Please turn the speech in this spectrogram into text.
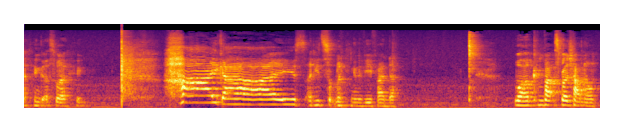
I think that's working. Hi guys! I need to stop looking in the viewfinder. Welcome back to my channel.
